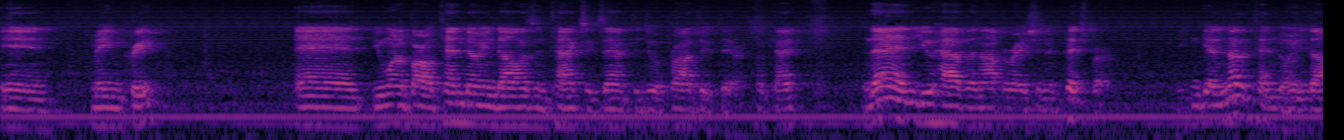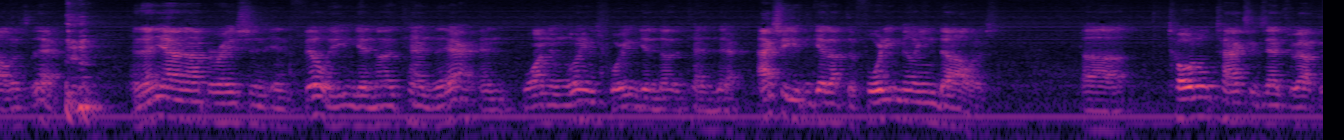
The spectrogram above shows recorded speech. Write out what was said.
in Maiden Creek, and you wanna borrow ten million dollars in tax exempt to do a project there, okay? And then you have an operation in Pittsburgh. You can get another ten million dollars there. And then you have an operation in Philly, you can get another ten there, and one in Williamsport, you can get another ten there. Actually, you can get up to forty million dollars, uh, total tax exempt throughout the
